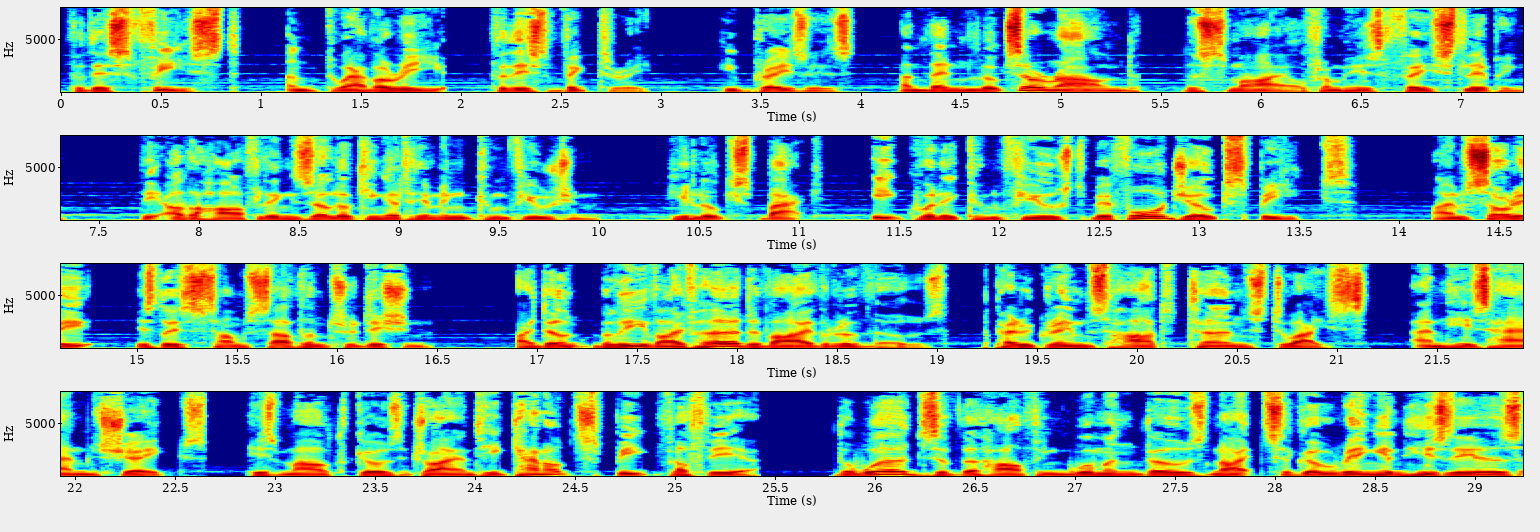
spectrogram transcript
for this feast, and to Avery, for this victory. He praises, and then looks around, the smile from his face slipping. The other halflings are looking at him in confusion. He looks back, equally confused before Joke speaks. I'm sorry, is this some southern tradition? I don't believe I've heard of either of those. Peregrine's heart turns to ice, and his hand shakes, his mouth goes dry and he cannot speak for fear. The words of the halfling woman those nights ago ring in his ears,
